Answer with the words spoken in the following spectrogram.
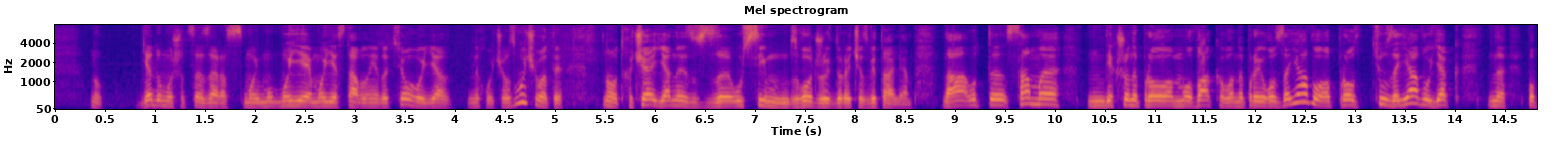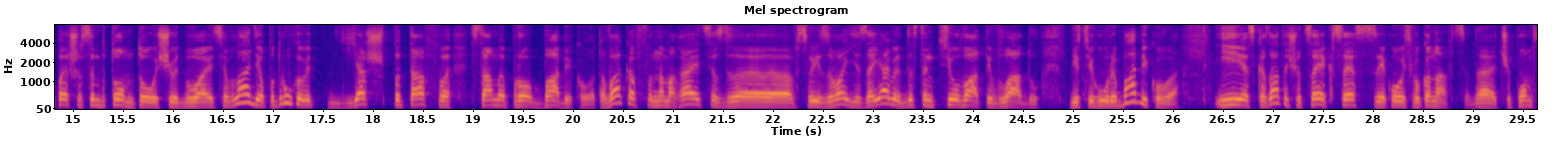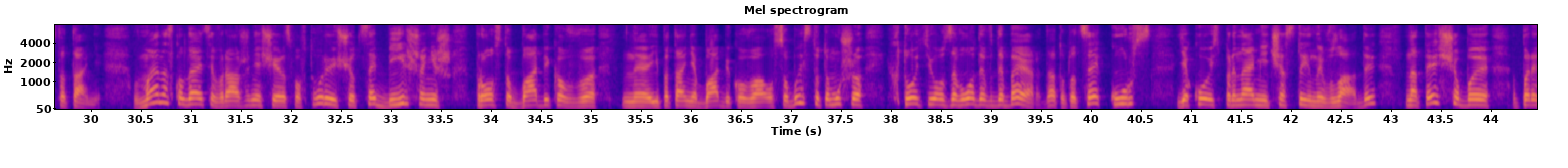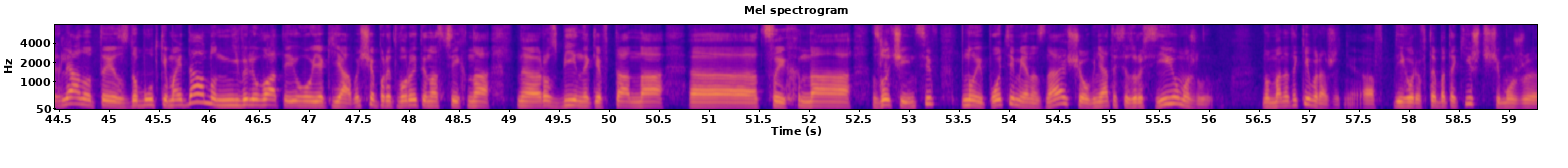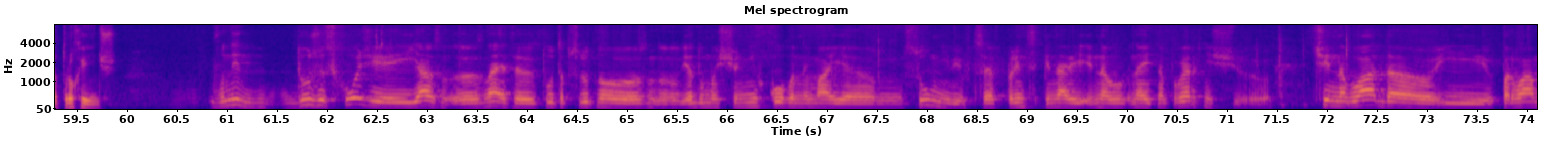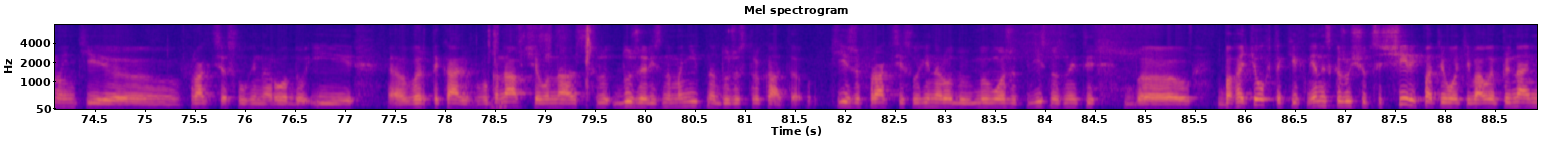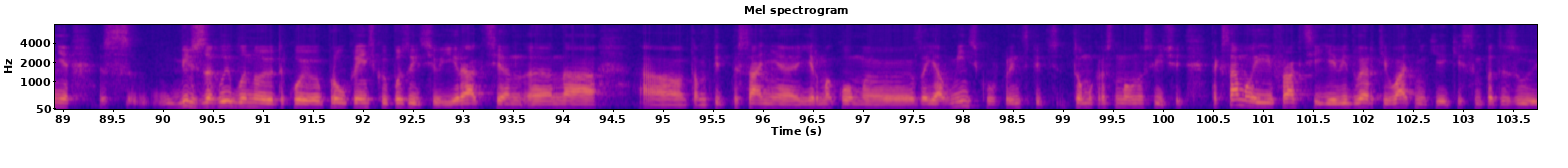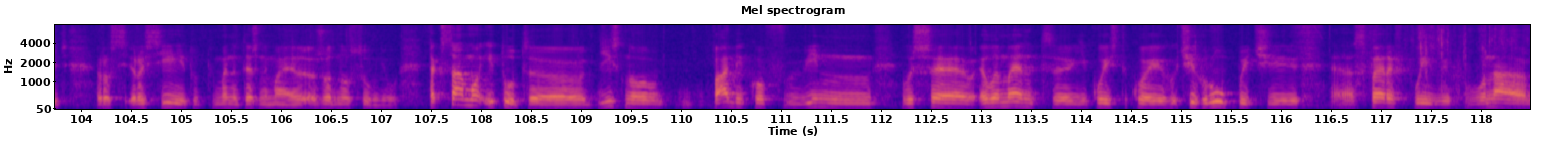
Я думаю, що це зараз моє, моє, ставлення до цього. Я не хочу озвучувати. Ну, от, хоча я не з усім згоджуюсь, до речі, з Віталієм. А от е, саме, якщо не про Овакова, не про його заяву, а про цю заяву, як, по-перше, симптом того, що відбувається в владі, а по-друге, я ж питав е, саме про Бабікова. От Аваков намагається з, е, в своїй заяві дистанціювати владу від фігури Бабікова і сказати, що це ексцес якогось виконавця да, чи помста Тані. В мене складається враження, ще раз повторюю, що це більше ніж просто Бабіков е, і питання Бабікова особисто, тому що хтось його заводив в ДБР. Да? Тобто це курс якоїсь принаймні частини влади на те, щоб переглянути здобутки майдану, нівелювати його як явище, перетворити нас всіх на е, розбійників та на е, цих на злочинців. Ну і потім я не знаю, що обнятися з Росією можливо. Ну, в мене такі враження. А в- Ігоре, в тебе такі ж чи може трохи інші? Вони дуже схожі, і я е, знаєте, тут абсолютно ну, я думаю, що ні в кого немає сумнівів. Це в принципі навіть на навіть на поверхні що чинна влада і в парламенті е, фракція Слуги народу і е, вертикаль виконавча, вона дуже різноманітна, дуже строката. В тій же фракції Слуги народу ви можете дійсно знайти е, багатьох таких. Я не скажу, що це щирих патріотів, але принаймні з більш заглибленою такою проукраїнською позицією. І реакція на там підписання Єрмаком е, заяв мінську, в принципі, тому красномовно свідчить. Так само і фракції є відверті ватніки, які симпатизують Рос- Росії. Тут в мене теж немає жодного сумніву. Так само і тут Е, дійсно. Бабіков він лише елемент е, якоїсь такої чи групи, чи сфери впливів. Вона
